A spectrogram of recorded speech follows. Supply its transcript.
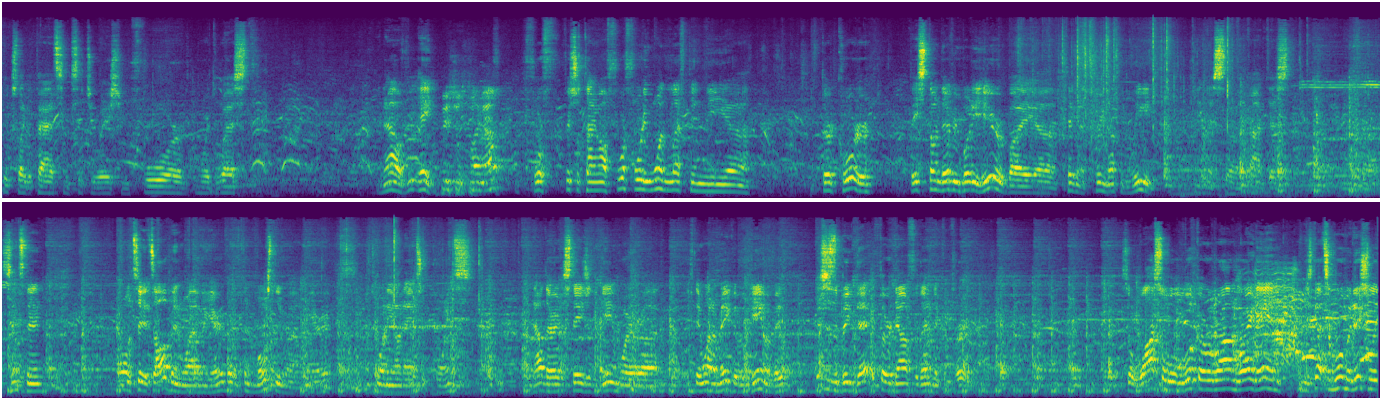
Looks like a passing situation for Northwest. And now, hey, Official timeout. four official timeout. 4:41 left in the uh, third quarter. They stunned everybody here by uh, taking a three 0 lead in this uh, contest. Since then, I won't say it's all been Wyoming area, but it's been mostly Wyoming area. 20 unanswered points. Now they're at a stage of the game where uh, if they want to make a game of it, this is a big third down for them to convert. So Wassel will look around right end. He's got some room initially.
